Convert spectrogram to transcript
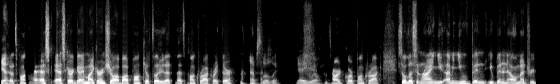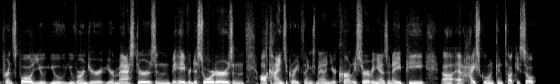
Yeah, That's punk. Ask ask our guy Mike Earnshaw about punk. He'll tell you that that's punk rock right there. absolutely. Yeah, you will. It's hardcore punk rock. So listen, Ryan, you I mean you've been you've been an elementary principal. You you you've earned your your masters in behavior disorders and all kinds of great things, man. And you're currently serving as an AP uh, at high school in Kentucky. So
